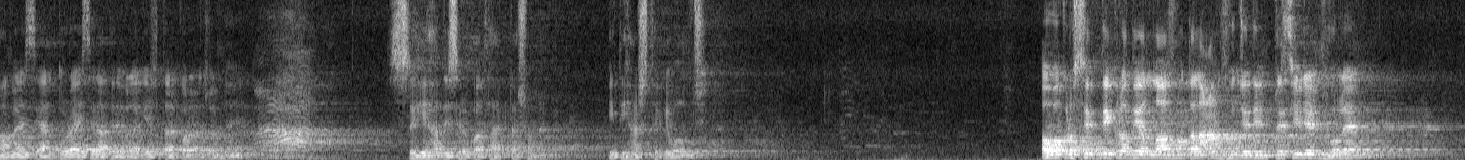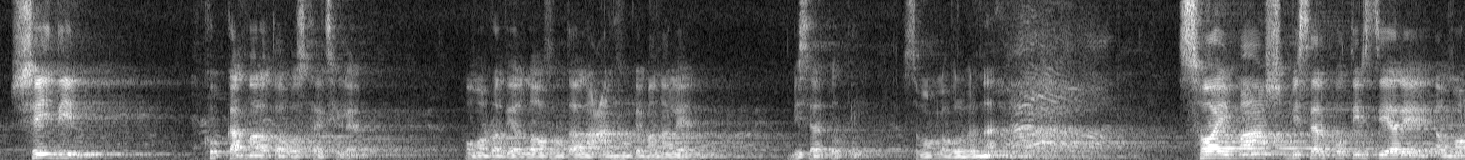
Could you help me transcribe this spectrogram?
ভাঙাইছে আর দৌড়াইছে রাতের বেলা গ্রেফতার করার জন্য। সেই হাদিসের কথা একটা শোনেন, ইতিহাস থেকে বলছি। অবকর সিদ্দিক রদি আল্লাহ তালা আনহু যেদিন প্রেসিডেন্ট হলেন, সেই দিন খুব কান্নারত অবস্থায় ছিলেন। অমর রদি আল্লাহ আনহুকে বানালেন বিচারপতি। সুবহানাল্লাহ বলবেন না? ছয় মাস বিচারপতির চেয়ারে অমর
